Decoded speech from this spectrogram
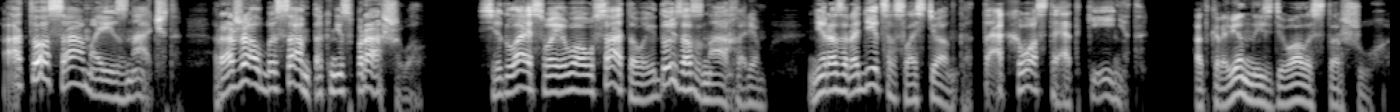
«А то самое и значит. Рожал бы сам, так не спрашивал. Седлай своего усатого и дуй за знахарем. Не разродится сластенка, так хвост и откинет. Откровенно издевалась старшуха.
